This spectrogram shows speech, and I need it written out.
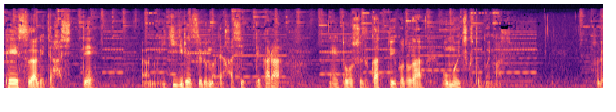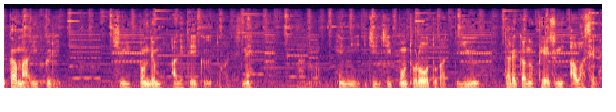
ペース上げて走ってあの息切れするまで走ってから、えー、どうするかっていうことが思いつくと思います。それかまあゆっくり週1本でも上げていくとかですねあの変に1日1本取ろうとかっていう誰かのペースに合わせない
